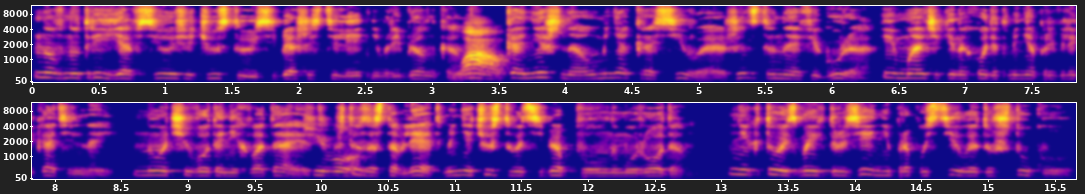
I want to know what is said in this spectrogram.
но внутри я все еще чувствую себя шестилетним ребенком. Вау! Конечно, у меня красивая, женственная фигура, и мальчики находят меня привлекательной, но чего-то не хватает, Чего? что заставляет меня чувствовать себя полным уродом. Никто из моих друзей не пропустил эту штуку.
